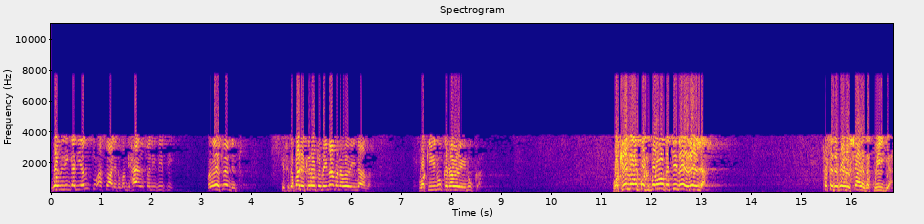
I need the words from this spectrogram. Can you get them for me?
wamlingania mtu aswali. Atakwambia haya naswali vipi? Wewe twende tu. Kifika pale ukiona watu wameinama na wewe inama. Wakiinuka na wewe inuka. Wakienda huko wakiporomoka chini wewe nenda. Sasa itakuwa ni swala za kuiga.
